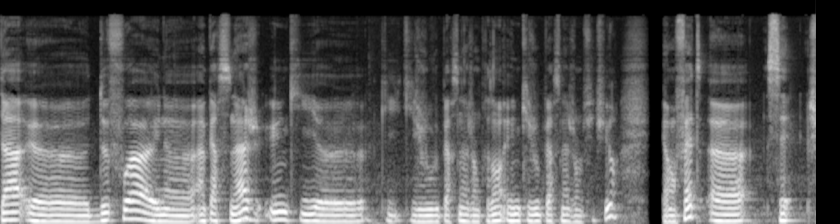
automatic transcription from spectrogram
as, deux fois euh, un personnage, une qui, euh, qui, qui joue le personnage dans le présent et une qui joue le personnage dans le futur. Et en fait, euh, je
